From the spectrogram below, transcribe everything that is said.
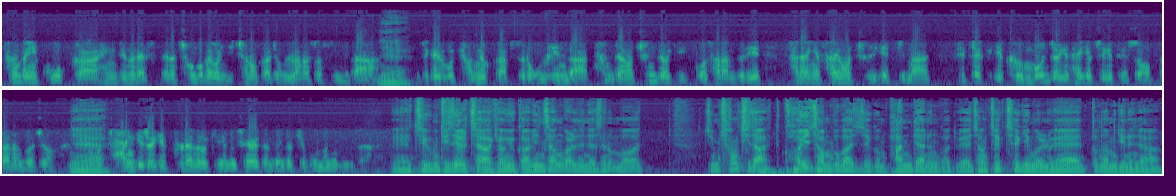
상당히 고가 행진을 했을 때는 1,900원, 2,000원까지 올라갔었습니다. 예. 그래서 결국 경유값을 올린다. 당장은 충격이 있고 사람들이 차량의 사용을 줄이겠지만 실제 그게 근본적인 해결책이 될 수 없다는 거죠. 예. 장기적인 플랜으로 계획을 세워야 된다 이렇게 보는 겁니다. 예. 지금 디젤차 경유값 인상 관련해서는 뭐 지금 청취자 거의 전부가 지금 반대하는 것. 왜 정책 책임을 왜 떠넘기느냐.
